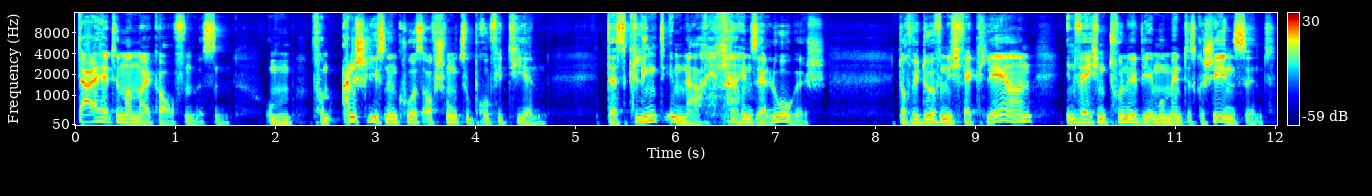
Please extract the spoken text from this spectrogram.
da hätte man mal kaufen müssen, um vom anschließenden Kursaufschwung zu profitieren, das klingt im Nachhinein sehr logisch. Doch wir dürfen nicht verklären, in welchem Tunnel wir im Moment des Geschehens sind.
